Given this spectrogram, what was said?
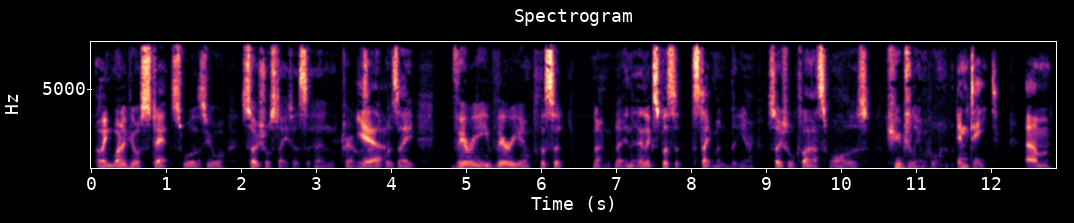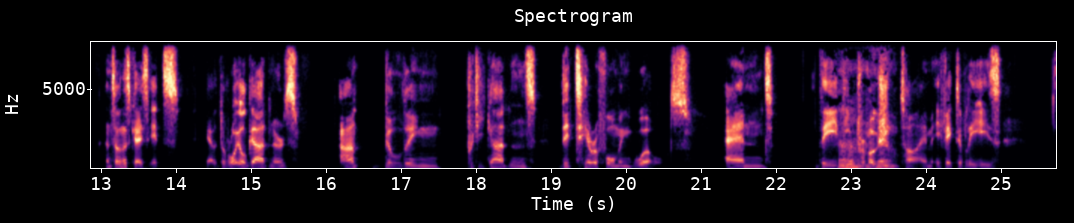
I mean, one of your stats was your social status in Traveller. So Yeah. that was a very, very implicit, no, no, an, an explicit statement that you know social class was hugely important. Indeed. Um, and so in this case, it's yeah, the royal gardeners aren't building pretty gardens; they're terraforming worlds. And the, the Ah, promotion yeah. time effectively is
